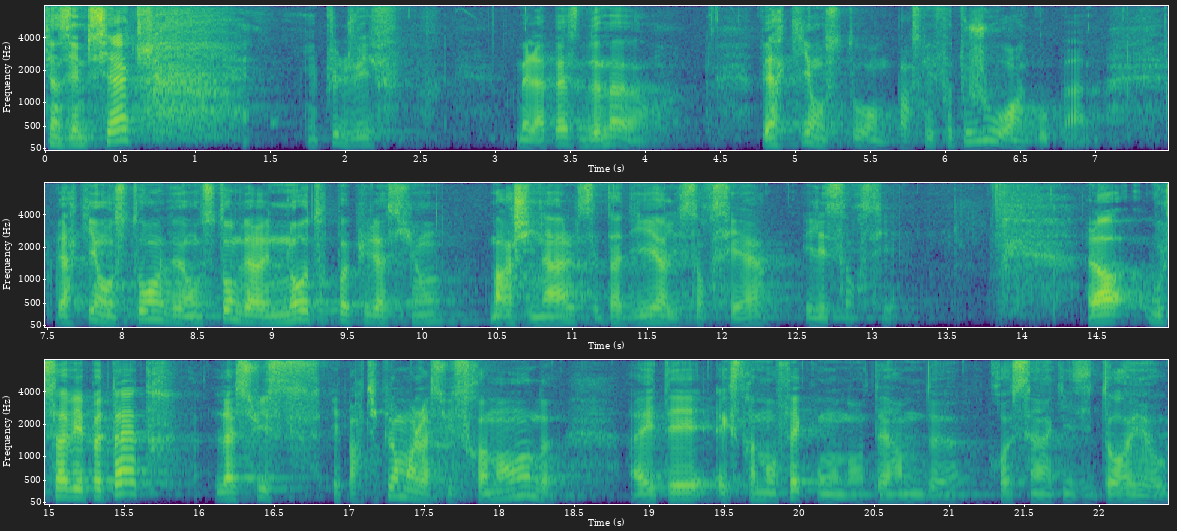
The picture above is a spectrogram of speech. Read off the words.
15e siècle, il n'y a plus de Juifs, mais la peste demeure. vers qui on se tourne? Parce qu'il faut toujours un coupable. Vers qui on se tourne On se tourne vers une autre population marginale, c'est-à-dire les sorcières et les sorciers. Alors, vous le savez peut-être, la Suisse, et particulièrement la Suisse romande, a été extrêmement féconde en termes de procès inquisitoriaux,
